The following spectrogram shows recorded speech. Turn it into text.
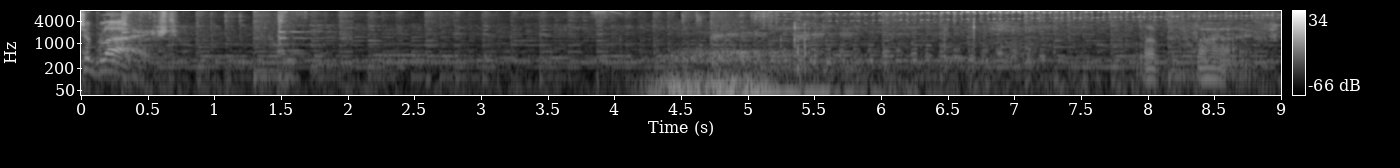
Much obliged. Level five.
